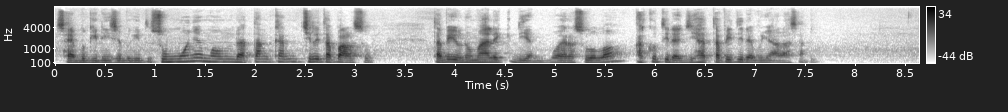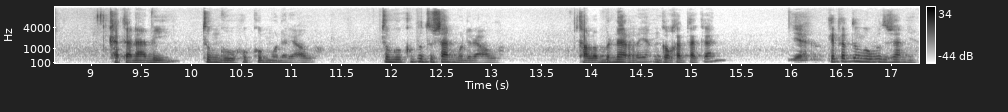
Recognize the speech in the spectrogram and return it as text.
saya begini, saya begitu. Semuanya mendatangkan cerita palsu. Tapi Ibnu Malik diam. Wahai Rasulullah, aku tidak jihad tapi tidak punya alasan. Kata Nabi, tunggu hukummu dari Allah. Tunggu keputusanmu dari Allah. Kalau benar yang engkau katakan, ya kita tunggu keputusannya.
